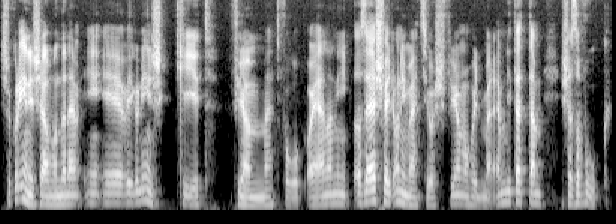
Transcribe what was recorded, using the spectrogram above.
És akkor én is elmondanám, én, én, végül én is két filmet fogok ajánlani. Az első egy animációs film, ahogy már említettem, és az a Vuk,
